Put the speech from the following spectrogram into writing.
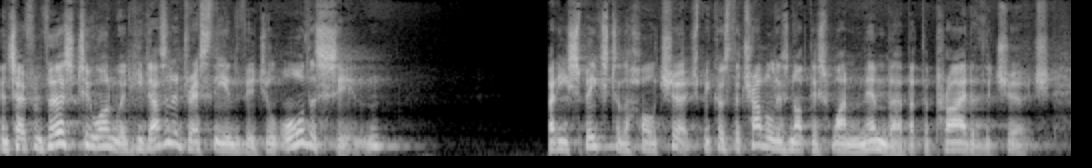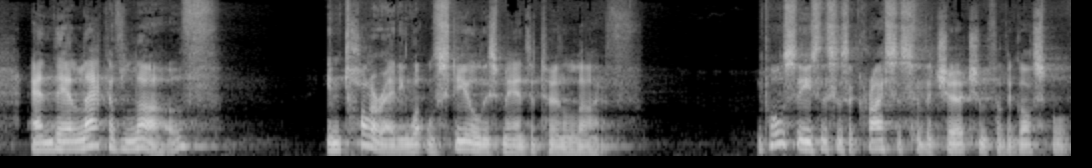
And so from verse 2 onward, he doesn't address the individual or the sin, but he speaks to the whole church because the trouble is not this one member, but the pride of the church and their lack of love in tolerating what will steal this man's eternal life. And Paul sees this as a crisis for the church and for the gospel.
